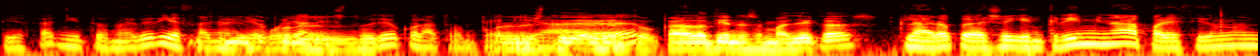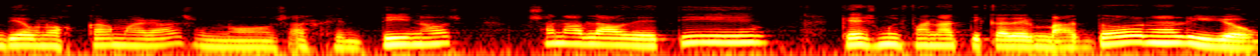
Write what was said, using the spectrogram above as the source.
10 añitos, 9, 10 años llevo ya al estudio con la tontería. Con el estudio ¿eh? abierto. Ahora lo tienes en Vallecas. Claro, pero eso y en Criminal aparecieron un día unos cámaras, unos argentinos, nos han hablado de ti, que es muy fanática del McDonald's y yo,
